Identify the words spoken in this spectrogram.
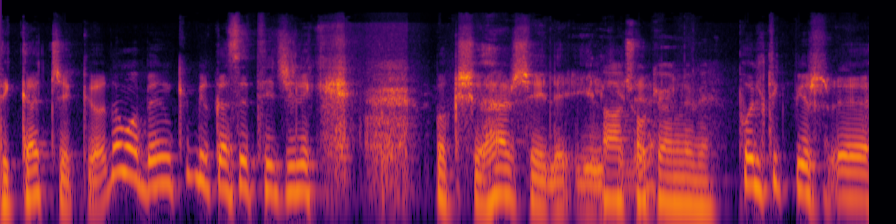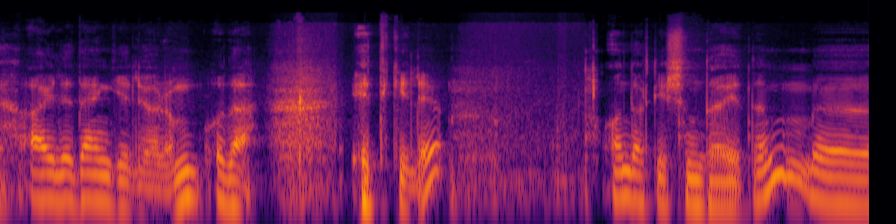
dikkat çekiyordu ama benimki bir gazetecilik bakışı her şeyle ilgili. Daha çok yönlü bir. Politik bir e, aileden geliyorum. O da etkili. 14 yaşındaydım. Ee,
